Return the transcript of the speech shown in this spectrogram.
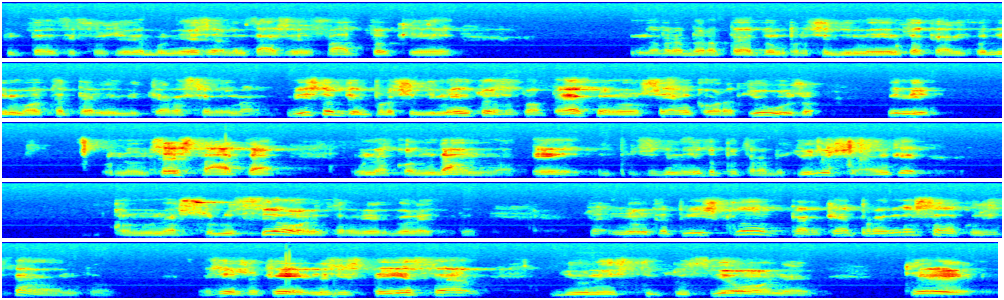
tutta la tifoseria bolognese lamentarsi del fatto che avrebbero aperto un procedimento a carico di Motta per le dichiarazioni, ma visto che il procedimento è stato aperto e non si è ancora chiuso, quindi non c'è stata una condanna e il procedimento potrebbe chiudersi anche con una soluzione, tra virgolette. Cioè, non capisco perché prendersela così tanto, nel senso che l'esistenza di un'istituzione che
